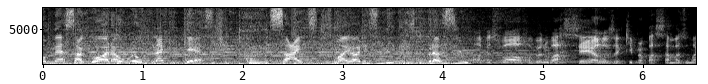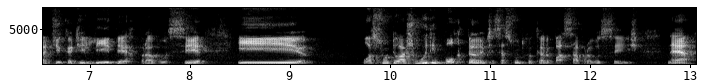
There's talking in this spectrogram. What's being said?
Começa agora o Eu Blackcast, com insights dos maiores líderes do Brasil. Fala pessoal, Fabiano Barcelos aqui para passar mais uma dica de líder para você. E o assunto eu acho muito importante, esse assunto que eu quero passar para vocês, né?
